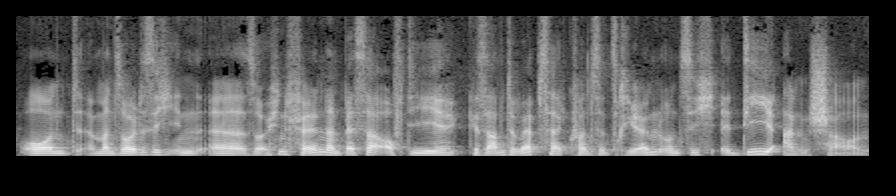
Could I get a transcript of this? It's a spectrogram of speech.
Und man sollte sich in äh, solchen Fällen dann besser auf die gesamte Website konzentrieren und sich die anschauen.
